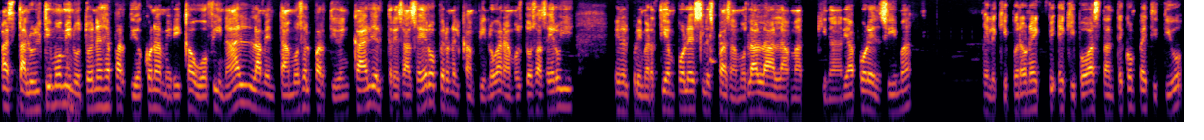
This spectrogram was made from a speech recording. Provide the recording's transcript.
hasta el último minuto en ese partido con América hubo final, lamentamos el partido en Cali, el 3 a 0, pero en el Campín lo ganamos 2 a 0 y en el primer tiempo les, les pasamos la, la, la maquinaria por encima El equipo era un equipo bastante competitivo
